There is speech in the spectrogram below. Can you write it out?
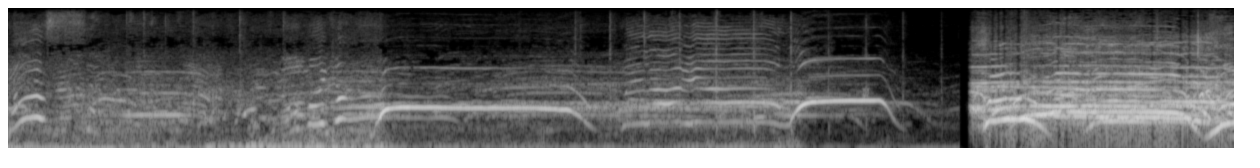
Yes! Oh my god! We love you! We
